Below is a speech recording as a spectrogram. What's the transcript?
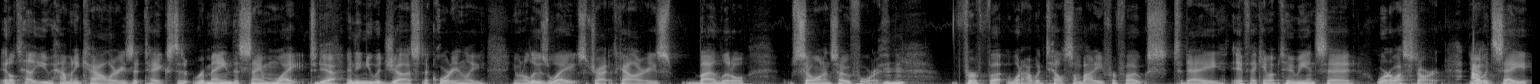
it'll tell you how many calories it takes to remain the same weight. Yeah. And then you adjust accordingly. You want to lose weight, subtract the calories by a little, so on and so forth. Mm-hmm. For fo- what I would tell somebody for folks today, if they came up to me and said, "Where do I start?" I would say,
